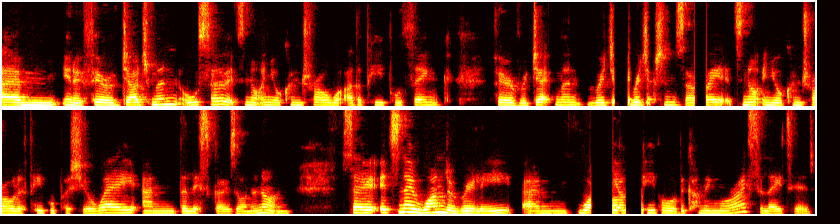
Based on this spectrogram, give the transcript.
Um, you know, fear of judgment also, it's not in your control what other people think. Fear of rejectment, reje rejection, sorry, it's not in your control if people push you away, and the list goes on and on. So it's no wonder, really, um, why young people are becoming more isolated.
